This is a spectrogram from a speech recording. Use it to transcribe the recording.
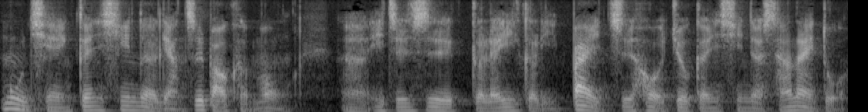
目前更新了两只宝可梦，呃，一只是隔了一个礼拜之后就更新的沙奈朵，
